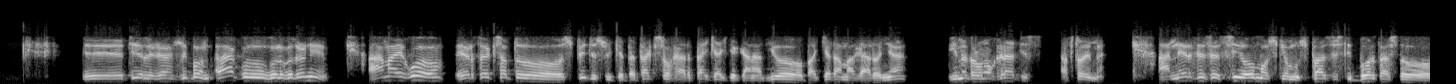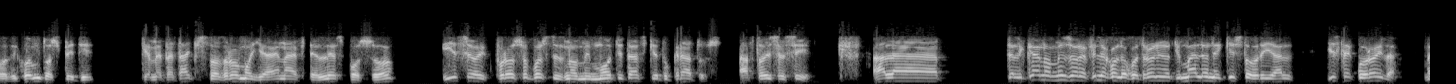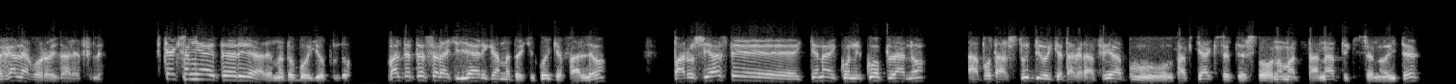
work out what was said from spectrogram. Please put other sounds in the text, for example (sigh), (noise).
ε, τι έλεγα; Λοιπόν, άκου γολογοτρονή. Άμα εγώ έρθω έξω από το σπίτι σου και πετάξω χαρτάκια και κανένα δυο πακέτα μαγαρόνια, είμαι τρομοκράτης. Αυτό είμαι. Αν έρθεις εσύ όμως και μου σπάσεις την πόρτα στο δικό μου το σπίτι και με πετάξεις στο δρόμο για ένα ευτελές ποσό, είσαι ο εκπρόσωπος της νομιμότητας και του κράτους. Αυτό είσαι εσύ. Αλλά τελικά νομίζω, ρε φίλε Κολοκοτρόνη, ότι μάλλον εκεί στο Real είστε κορόιδα. Μεγάλη αγορόιδα, ρε φίλε. Φτιάξε μια εταιρεία, ρε, με τον Πογιόπουλο. Βάλτε τέσσερα χιλιάρικα μετοχικό κεφάλαιο. Παρουσιάστε και ένα εικονικό πλάνο από τα στούντιο και τα γραφεία που θα φτιάξετε στο όνομα της ανάπτυξης εννοείται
